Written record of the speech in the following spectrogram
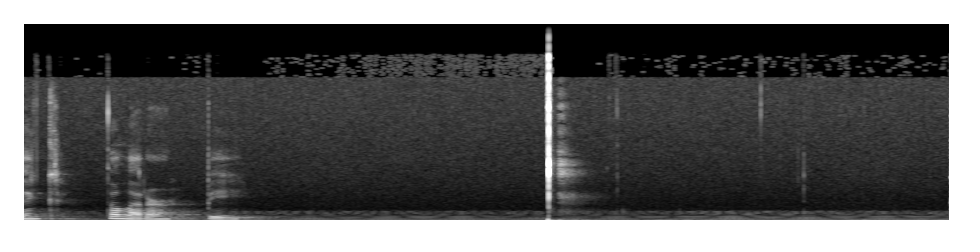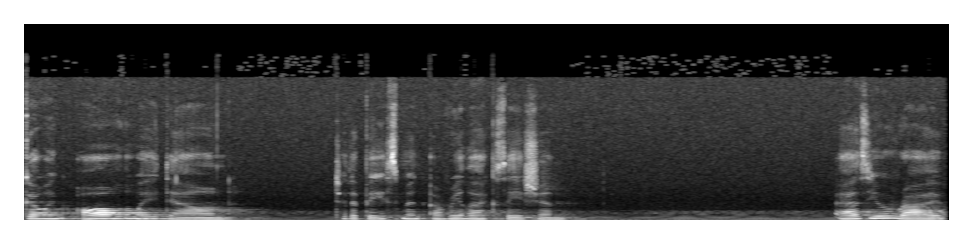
think the letter B. going all the way down to the basement of relaxation. As you arrive,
